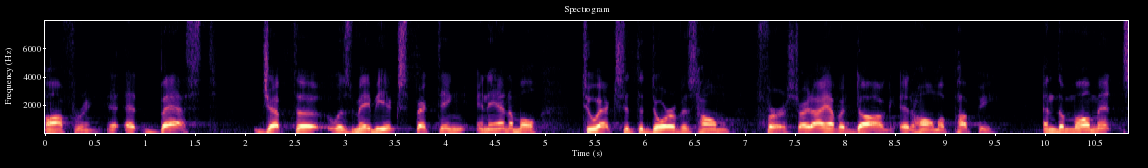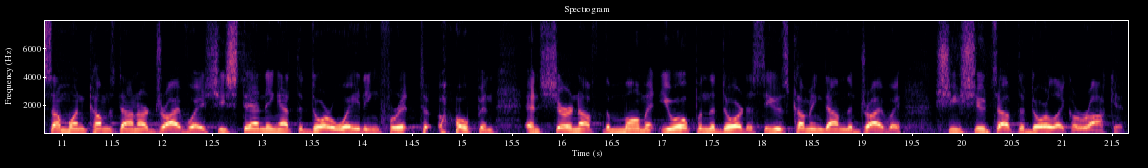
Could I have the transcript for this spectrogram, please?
offering. At best, Jephthah was maybe expecting an animal to exit the door of his home first, right? I have a dog at home, a puppy. And the moment someone comes down our driveway, she's standing at the door waiting for it to open. And sure enough, the moment you open the door to see who's coming down the driveway, she shoots out the door like a rocket.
